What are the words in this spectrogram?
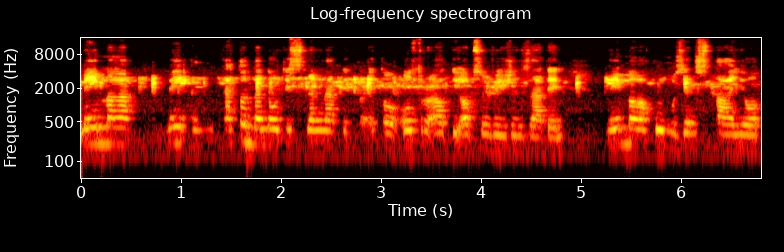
may mga may ito na notice lang natin to, ito all throughout the observations natin. May mga Kumuzens tayo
